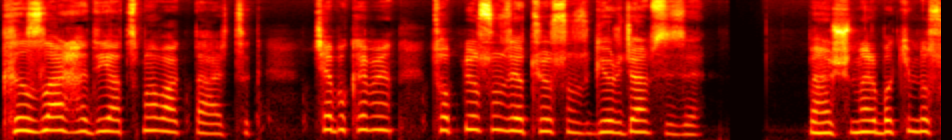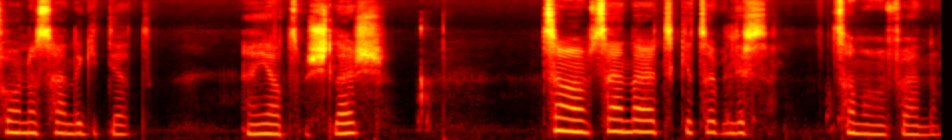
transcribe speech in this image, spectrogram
Kızlar hadi yatma vakti artık. Çabuk hemen topluyorsunuz yatıyorsunuz. Göreceğim sizi. Ben şunlara bakayım da sonra sen de git yat. Ha, yatmışlar. Tamam sen de artık yatabilirsin. Tamam efendim.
